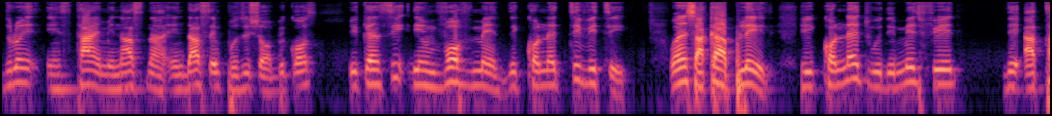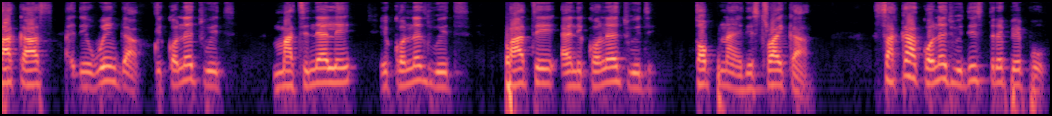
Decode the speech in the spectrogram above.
during his time in Arsenal in that same position because you can see the involvement, the connectivity. When Xhaka played, he connect with the midfield, the attackers, the winger. He connect with Martinelli. He connect with Partey, and he connect with top nine, the striker. Saka connect with these three people,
